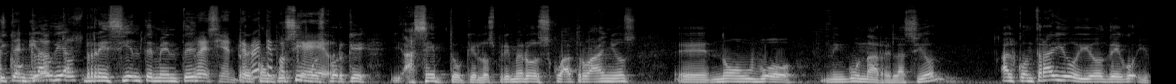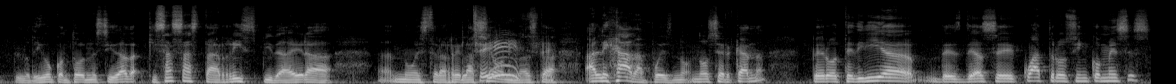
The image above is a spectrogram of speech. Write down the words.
Y con Claudia, recientemente, recientemente recompusimos porque... acepto que los primeros cuatro años eh, no hubo ninguna relación. Al contrario, yo digo, lo digo con toda honestidad, quizás hasta ríspida era nuestra relación, hasta alejada, pues, no, no cercana pero te diría desde hace cuatro o cinco meses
